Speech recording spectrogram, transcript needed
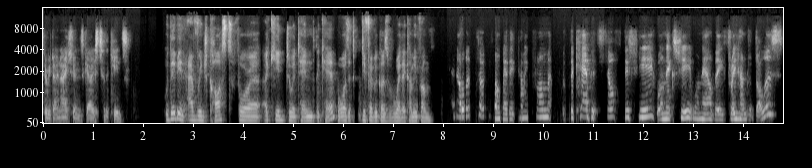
through donations goes to the kids. Would there be an average cost for a, a kid to attend the camp, or does it differ because of where they're coming from? No, so on where they're coming from. The camp itself this year, well, next year, will now be three hundred dollars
